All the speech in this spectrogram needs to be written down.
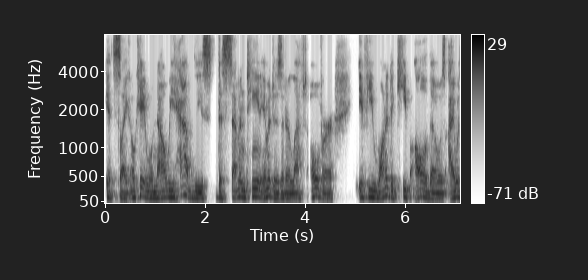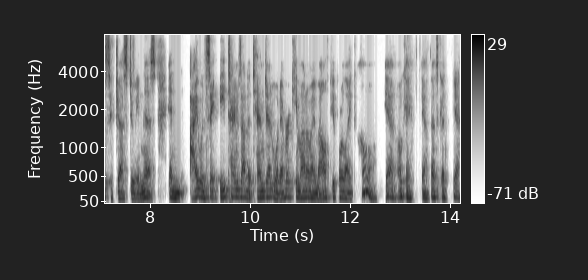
it's like, okay, well now we have these the 17 images that are left over. If you wanted to keep all of those, I would suggest doing this. And I would say eight times out of 10, Jed, whatever came out of my mouth, people were like, oh, yeah, okay, yeah, that's good. Yeah.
